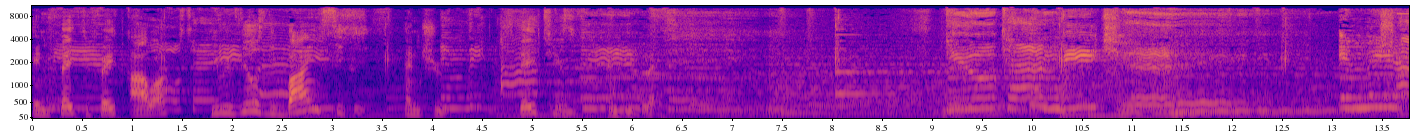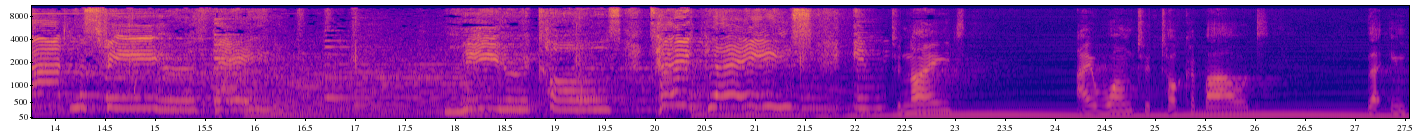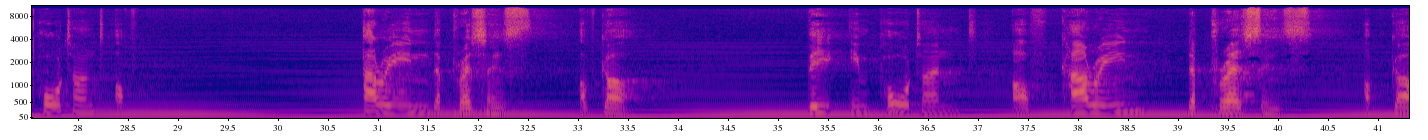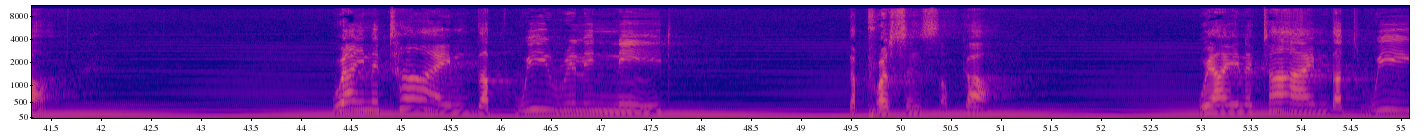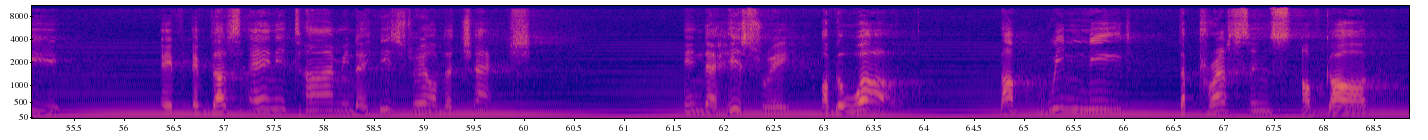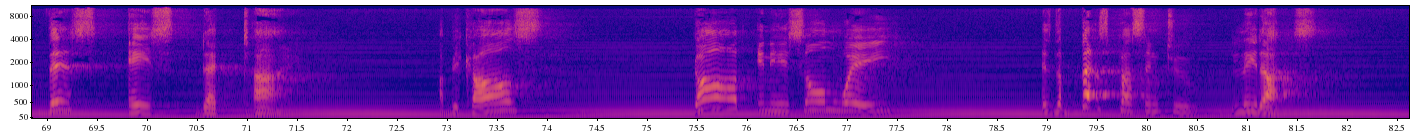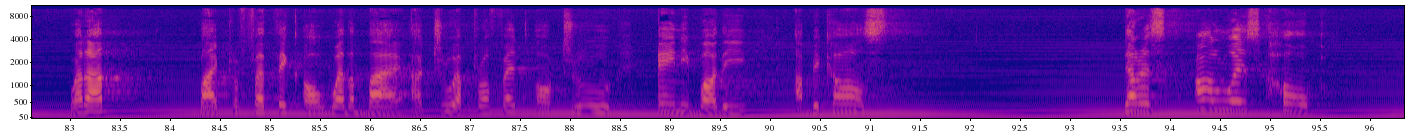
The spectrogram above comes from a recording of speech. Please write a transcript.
In Faith to Faith Hour, he reveals divine secrets and truth. Stay tuned and be blessed. You can be changed in the atmosphere of faith. Miracles take place in Tonight, I want to talk about the importance of carrying the presence of God. The importance of carrying the presence of God. We are in a time that we really need the presence of God. We are in a time that we, if, if there's any time in the history of the church, in the history of the world, that we need the presence of God, this is the time. Because God, in His own way, is the best person to lead us. Whether by prophetic or whether by a through a prophet or through anybody, because there is always hope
